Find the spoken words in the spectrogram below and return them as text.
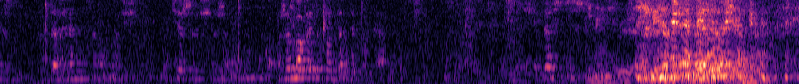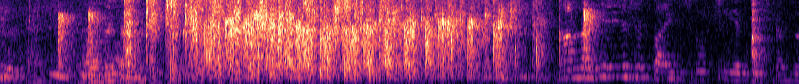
też zachęcam. Cieszę się, że, że mogę te portrety pokazać. Mam pytanie. Mam nadzieję, że Państwo przyjemnie spędzą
